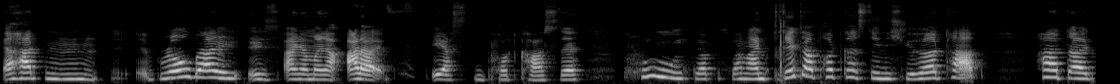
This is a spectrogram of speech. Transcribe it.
er hat ein Broball ist einer meiner allerersten Podcasts. Puh, ich glaube, das war mein dritter Podcast, den ich gehört habe. Hat halt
